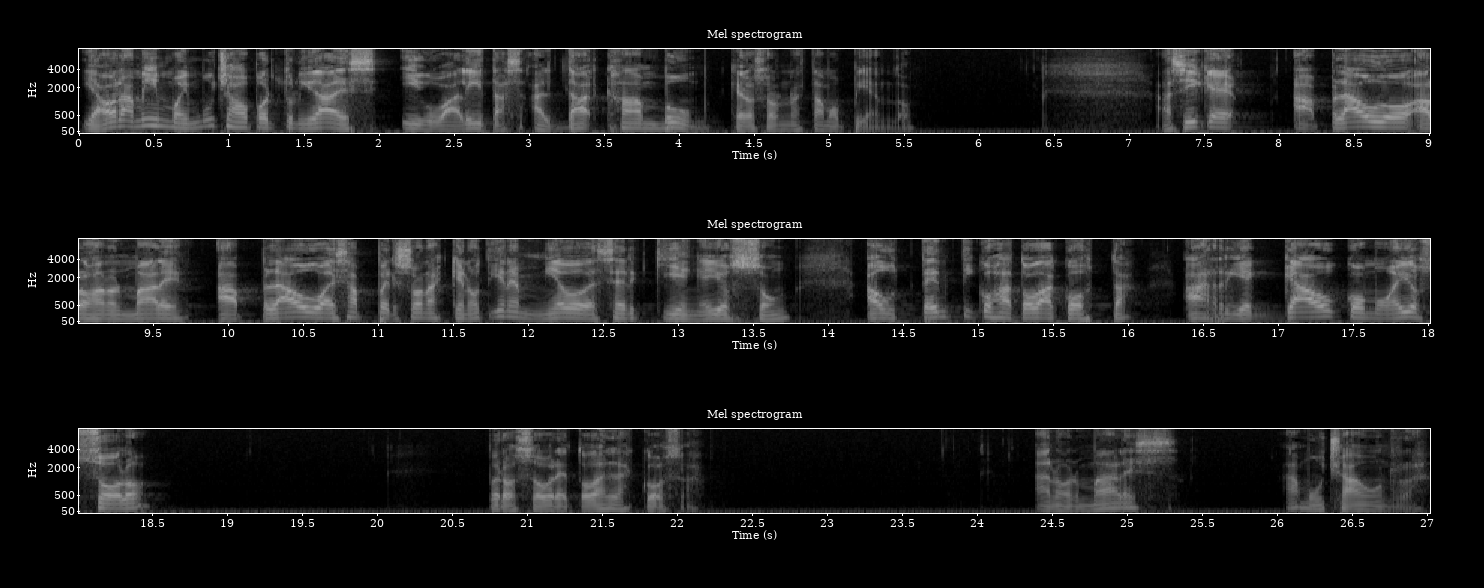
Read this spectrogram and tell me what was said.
Y ahora mismo hay muchas oportunidades igualitas al dot com boom que nosotros no estamos viendo. Así que aplaudo a los anormales, aplaudo a esas personas que no tienen miedo de ser quien ellos son, auténticos a toda costa, arriesgados como ellos solos, pero sobre todas las cosas, anormales a mucha honra.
